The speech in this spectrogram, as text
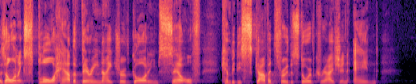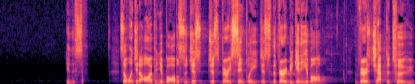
is I want to explore how the very nature of God Himself can be discovered through the story of creation and in the so I want you to open your Bibles to just, just very simply, just to the very beginning of your Bible. The very chapter 2,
